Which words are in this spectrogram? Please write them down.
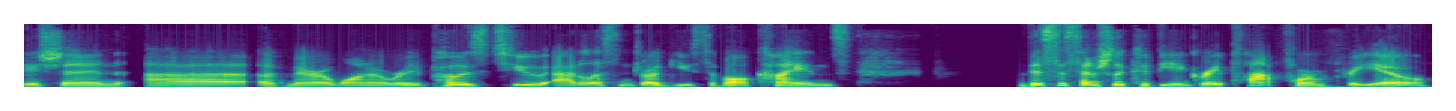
uh, of marijuana, we're opposed to adolescent drug use of all kinds. This essentially could be a great platform for you.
